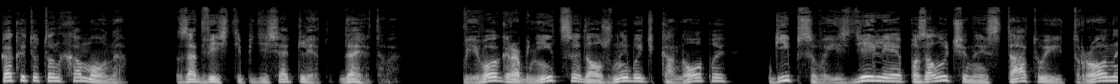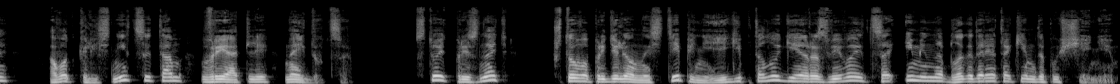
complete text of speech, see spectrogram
как и Тутанхамона, за 250 лет до этого. В его гробнице должны быть канопы, гипсовые изделия, позолоченные статуи и троны, а вот колесницы там вряд ли найдутся. Стоит признать, что в определенной степени египтология развивается именно благодаря таким допущениям,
